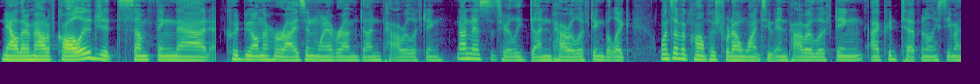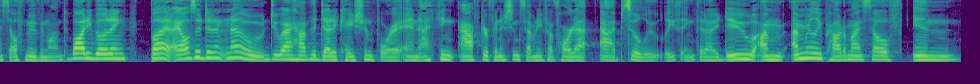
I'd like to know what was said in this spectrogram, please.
Now that I'm out of college, it's something that could be on the horizon whenever I'm done powerlifting. Not necessarily done powerlifting, but like once I've accomplished what I want to in powerlifting, I could definitely see myself moving on to bodybuilding. But I also didn't know do I have the dedication for it? And I think after finishing 75 hard, I absolutely think that I do. I'm I'm really proud of myself in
